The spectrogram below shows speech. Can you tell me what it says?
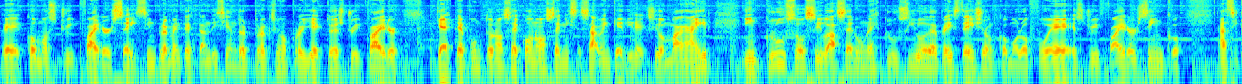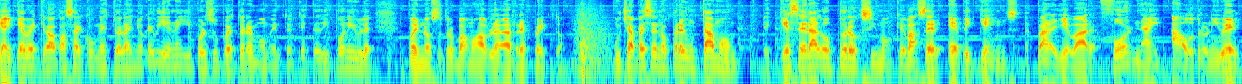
eh, como Street Fighter 6, simplemente están diciendo el próximo proyecto de Street Fighter, que a este punto no se conoce ni se sabe en qué dirección van a ir, incluso si va a ser un exclusivo de PlayStation como lo fue Street Fighter 5. Así que hay que ver qué va a pasar con esto el año que viene y por supuesto en el momento en que esté disponible, pues nosotros vamos a hablar al respecto. Muchas veces nos preguntamos qué será lo próximo que va a hacer Epic Games para llevar Fortnite a otro nivel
